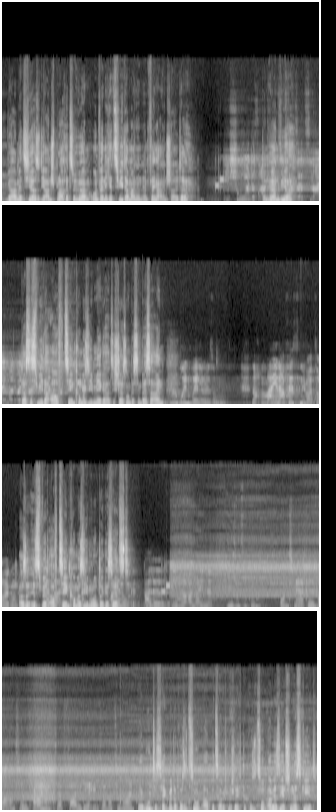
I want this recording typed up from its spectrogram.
ist. Wir haben jetzt hier also die Ansprache zu hören und wenn ich jetzt wieder meinen Empfänger einschalte, dann hören wir, dass es wieder auf 10,7 MHz. Ich stelle es noch ein bisschen besser ein. Festen Überzeugung. Also es wird auf 10,7 runtergesetzt. alle Dinge alleine lösen zu können. Und Merkel warnte vor einem Zerfall der internationalen Ja gut, das hängt mit der Position ab. Jetzt habe ich eine schlechte Position. Aber ihr seht schon, es geht.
